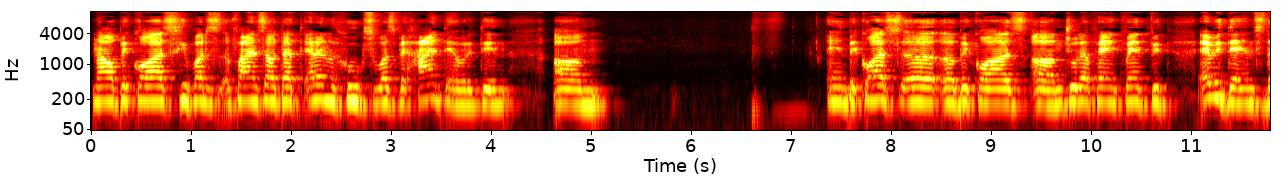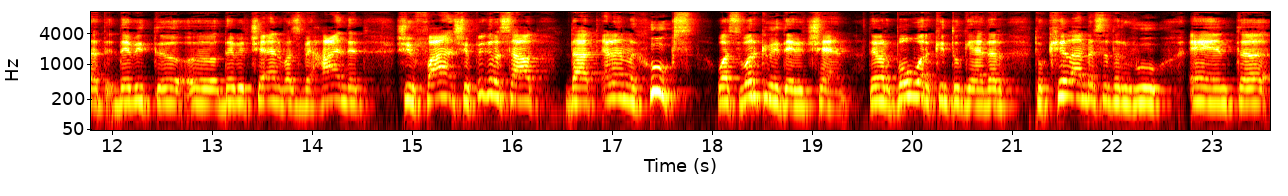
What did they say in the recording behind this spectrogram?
Now because he was finds out that Ellen Hooks was behind everything. Um, and because uh, uh, because um, Julia Fang went with evidence that David uh, uh, David Chen was behind it, she finds she figures out that Ellen Hooks was working with David Chen. They were both working together to kill Ambassador Wu and uh,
